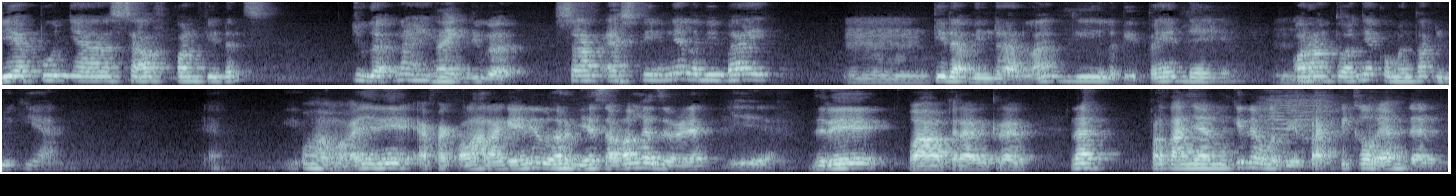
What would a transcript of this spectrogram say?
dia punya self confidence juga naik. naik juga Self esteemnya lebih baik, hmm. tidak minderan lagi, lebih pede. Hmm. Orang tuanya komentar demikian. Ya, gitu. wah makanya ini efek olahraga ini luar biasa banget sebenarnya Iya. Jadi, wow keren keren. Nah, pertanyaan mungkin yang lebih praktikal ya dan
